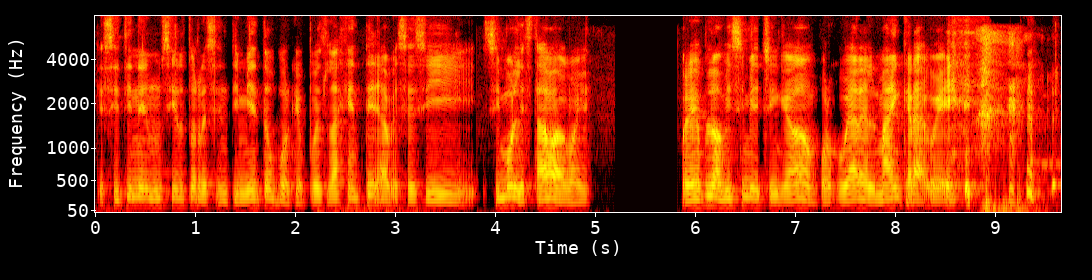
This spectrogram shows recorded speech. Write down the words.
que sí tienen un cierto resentimiento porque pues la gente a veces sí, sí molestaba, güey. Por ejemplo, a mí sí me chingaban por jugar el Minecraft, güey.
